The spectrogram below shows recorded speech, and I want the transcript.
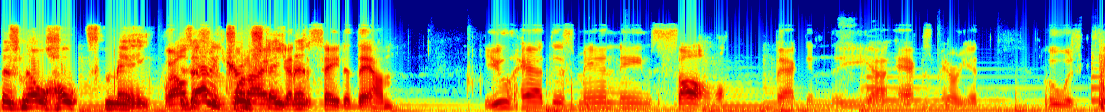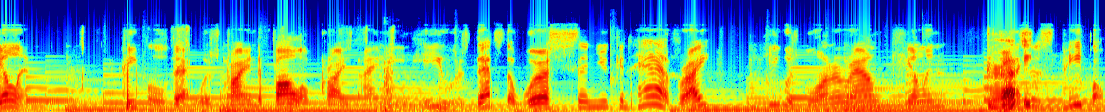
There's no hope for me." Well, Is this that a is true what I've got to say to them. You had this man named Saul back in the uh, Acts period who was killing people that was trying to follow Christ. I mean, he was, that's the worst sin you can have, right? He was going around killing Right. Jesus' people.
